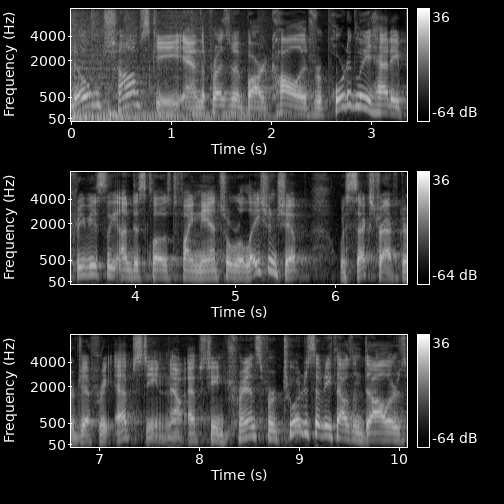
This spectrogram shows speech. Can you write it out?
Noam Chomsky and the president of Bard College reportedly had a previously undisclosed financial relationship with sex trafficker Jeffrey Epstein. Now, Epstein transferred $270,000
